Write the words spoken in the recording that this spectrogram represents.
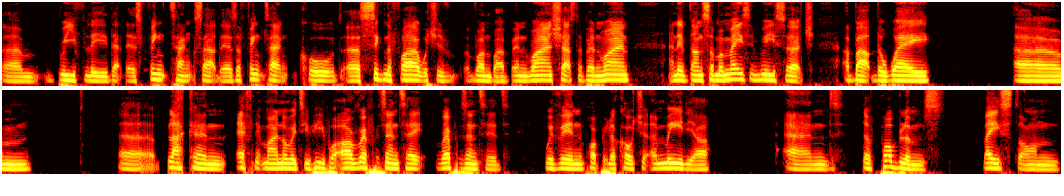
um, briefly that there's think tanks out there. There's a think tank called uh, Signify, which is run by Ben Ryan. Shouts to Ben Ryan, and they've done some amazing research about the way um, uh, black and ethnic minority people are represented represented within popular culture and media, and the problems based on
